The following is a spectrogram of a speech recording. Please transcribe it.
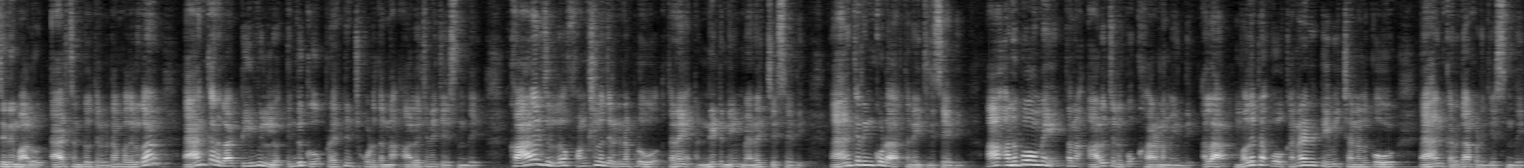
సినిమాలు యాడ్స్ అంటూ తిరగడం బదులుగా యాంకర్గా టీవీల్లో ఎందుకు ప్రయత్నించకూడదన్న ఆలోచన చేసింది. కాలేజీల్లో ఫంక్షన్లు జరిగినప్పుడు తనే అన్నిటినీ మేనేజ్ చేసేది. యాంకరింగ్ కూడా తనే చేసేది. ఆ అనుభవమే తన ఆలోచనకు కారణమైంది. అలా మొదట ఓ కన్నడ టీవీ ఛానల్కు యాంకర్గా పనిచేసింది.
